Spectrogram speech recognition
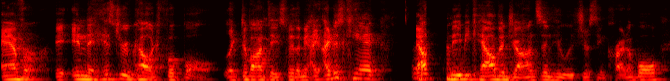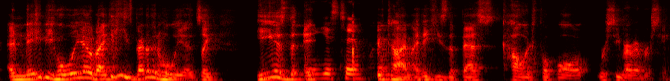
ever in the history of college football, like DeVonta Smith. I mean, I, I just can't. Maybe Calvin Johnson, who was just incredible, and maybe Julio, but I think he's better than Julio. It's like he is the he used to. lifetime. I think he's the best college football receiver I've ever seen.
